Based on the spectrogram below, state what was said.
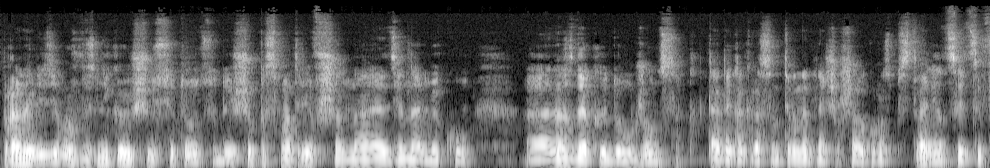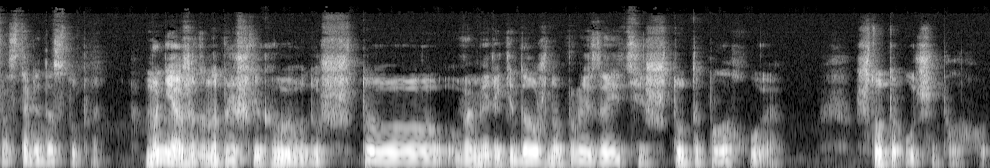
Проанализировав возникающую ситуацию, да еще посмотревши на динамику NASDAQ и Dow Jones, тогда как раз интернет начал широко распространяться и цифры стали доступны. Мы неожиданно пришли к выводу, что в Америке должно произойти что-то плохое. Что-то очень плохое.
